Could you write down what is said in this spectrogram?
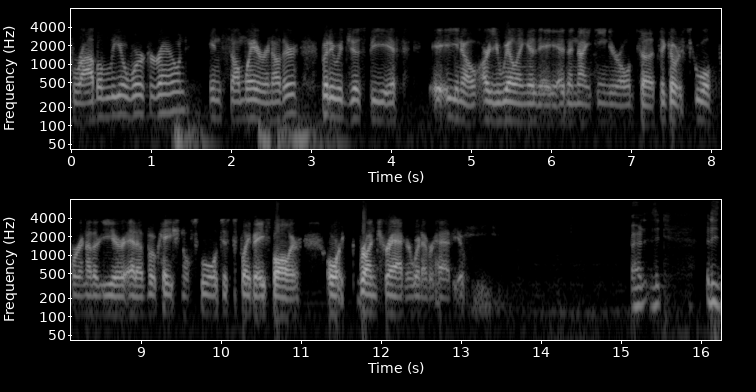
probably a workaround in some way or another, but it would just be if you know, are you willing as a as a 19 year old to to go to school for another year at a vocational school just to play baseball or or run track or whatever have you? And it, it,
